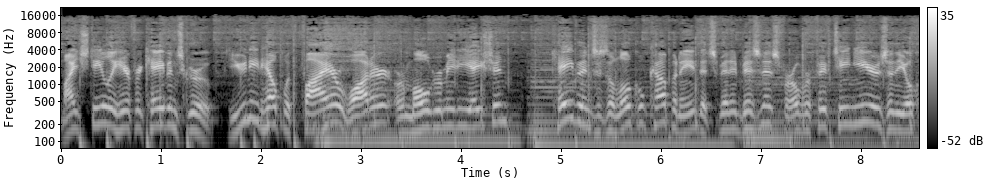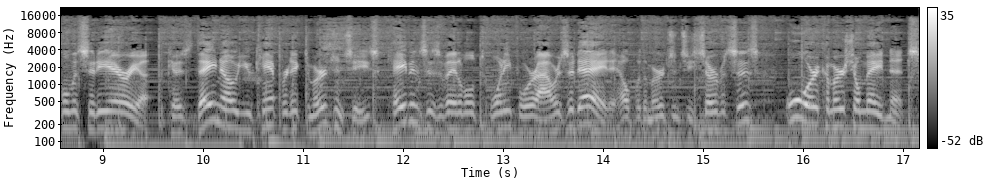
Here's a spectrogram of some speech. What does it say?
Mike Steely here for Cavens Group. Do you need help with fire, water, or mold remediation? Cavens is a local company that's been in business for over 15 years in the Oklahoma City area. Because they know you can't predict emergencies, Cavens is available 24 hours a day to help with emergency services or commercial maintenance.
